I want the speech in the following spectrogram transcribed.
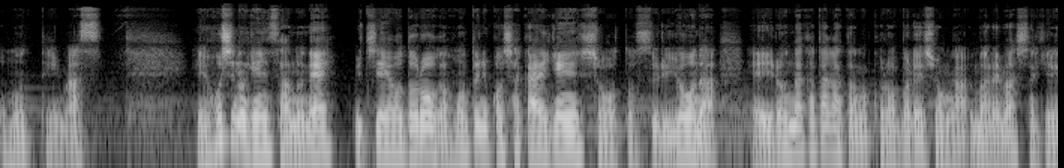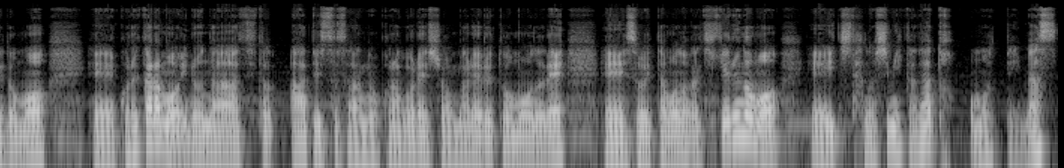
思っています。えー、星野源さんのね、うちへ踊ろうが本当にこう社会現象とするような、えー、いろんな方々のコラボレーションが生まれましたけれども、えー、これからもいろんなアーティストさんのコラボレーション生まれると思うので、え、そういったものが聞けるのも、えー、一楽しみかなと思っています。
